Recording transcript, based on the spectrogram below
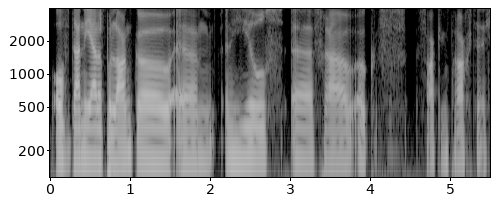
Of Daniela Polanco, ehm, een heels eh, vrouw, ook fucking prachtig.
